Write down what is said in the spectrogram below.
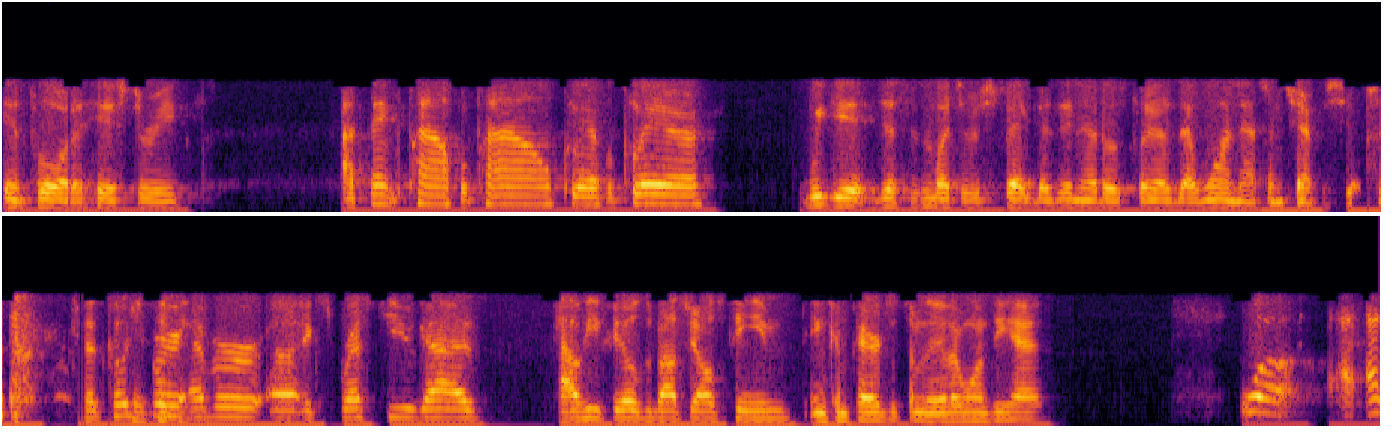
in Florida history, I think pound for pound, player for player, we get just as much respect as any of those players that won national championships. Has Coach Spurrier ever uh, expressed to you guys how he feels about y'all's team in compared to some of the other ones he had? Well, I, I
